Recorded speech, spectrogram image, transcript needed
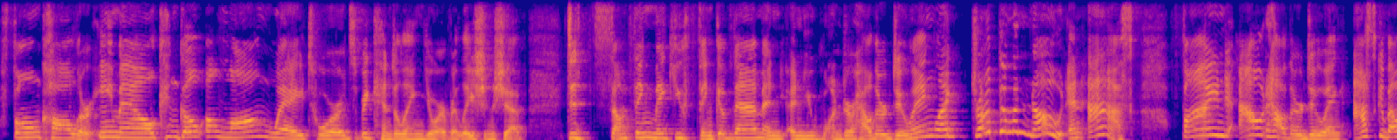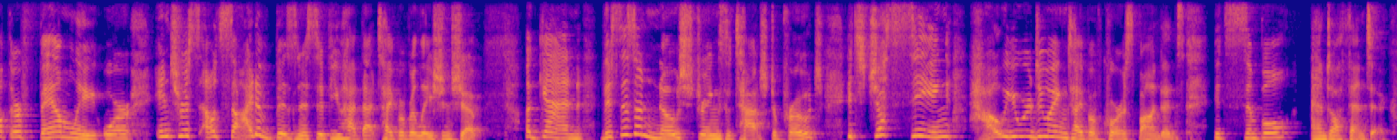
phone call, or email can go a long way towards rekindling your relationship. Did something make you think of them and, and you wonder how they're doing? Like, drop them a note and ask. Find out how they're doing. Ask about their family or interests outside of business if you had that type of relationship. Again, this is a no strings attached approach. It's just seeing how you are doing type of correspondence. It's simple and authentic.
